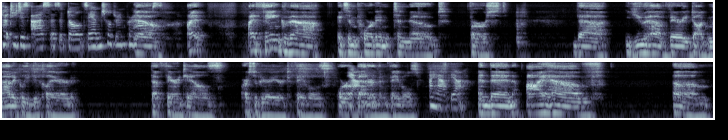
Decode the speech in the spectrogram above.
how it teaches us as adults and children perhaps. Yeah. I I think that it's important to note first that you have very dogmatically declared that fairy tales are superior to fables or yeah. better than fables. I have, yeah. And then I have um,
